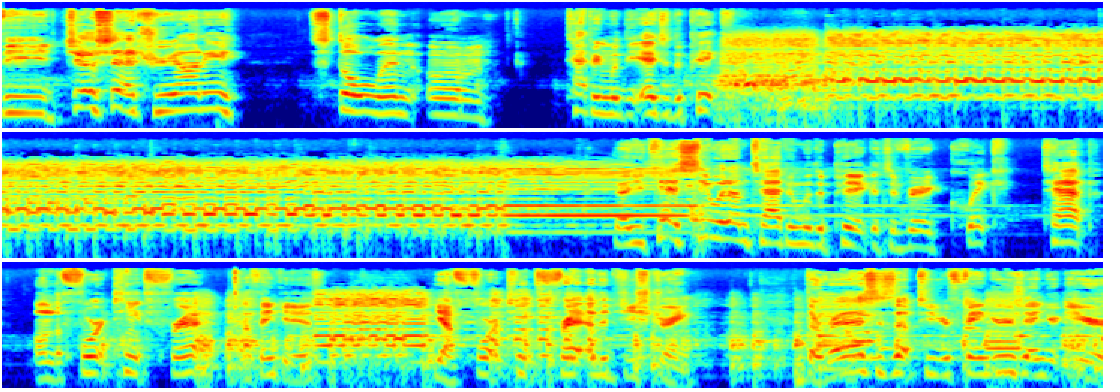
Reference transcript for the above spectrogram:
the Joe Satriani stolen um tapping with the edge of the pick. Now you can't see what I'm tapping with the pick. It's a very quick tap on the 14th fret. I think it is. Yeah, 14th fret of the G string. The rest is up to your fingers and your ear.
